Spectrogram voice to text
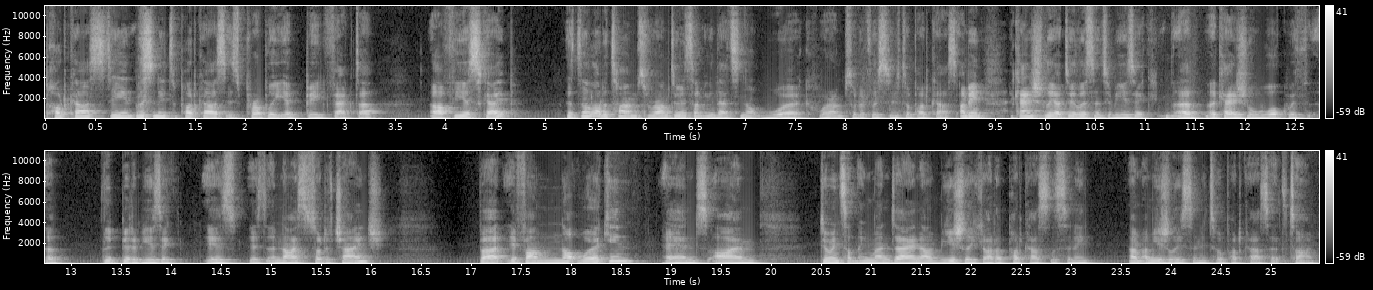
podcasting, listening to podcasts is probably a big factor of the escape there's a lot of times where I'm doing something that's not work, where I'm sort of listening to a podcast. I mean, occasionally I do listen to music. An occasional walk with a bit of music is is a nice sort of change. But if I'm not working and I'm doing something mundane, I'm usually got a podcast listening. I'm, I'm usually listening to a podcast at the time.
